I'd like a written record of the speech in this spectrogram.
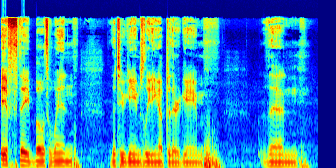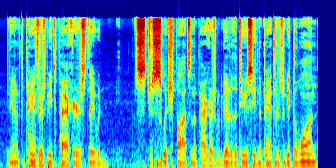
if they both win the two games leading up to their game, then you know if the Panthers beat the Packers, they would just switch spots, and the Packers would go to the two seed, and the Panthers would get the one.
